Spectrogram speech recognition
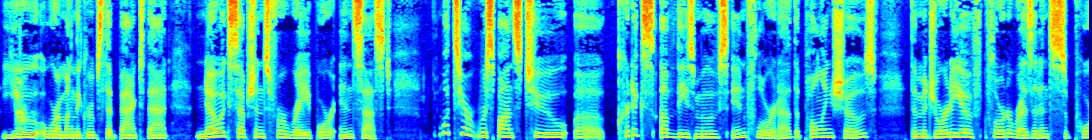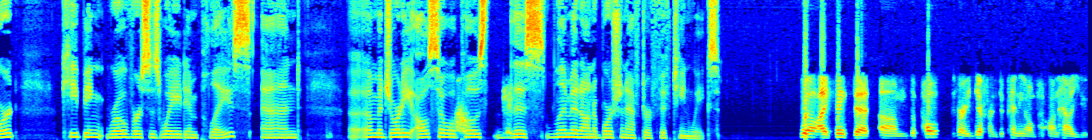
You were among the groups that backed that. No exceptions for rape or incest. What's your response to uh, critics of these moves in Florida? The polling shows the majority of Florida residents support keeping Roe versus Wade in place and a majority also opposed this limit on abortion after 15 weeks. Well, I think that um, the poll is very different depending on, on how you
